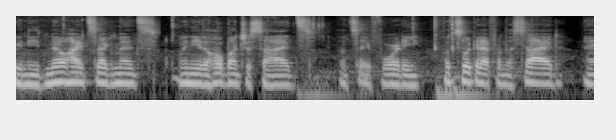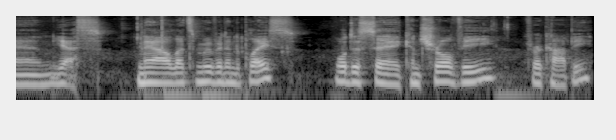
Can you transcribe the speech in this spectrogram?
We need no height segments. We need a whole bunch of sides. Let's say 40. Let's look at it from the side. And yes. Now let's move it into place. We'll just say Control V for a copy.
